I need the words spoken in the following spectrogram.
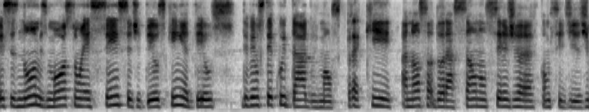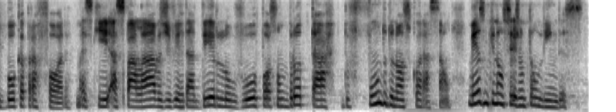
Esses nomes mostram a essência de Deus, quem é Deus. Devemos ter cuidado, irmãos, para que a nossa adoração não seja, como se diz, de boca para fora, mas que as palavras de verdadeiro louvor possam brotar do fundo do nosso coração, mesmo que não sejam tão lindas.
